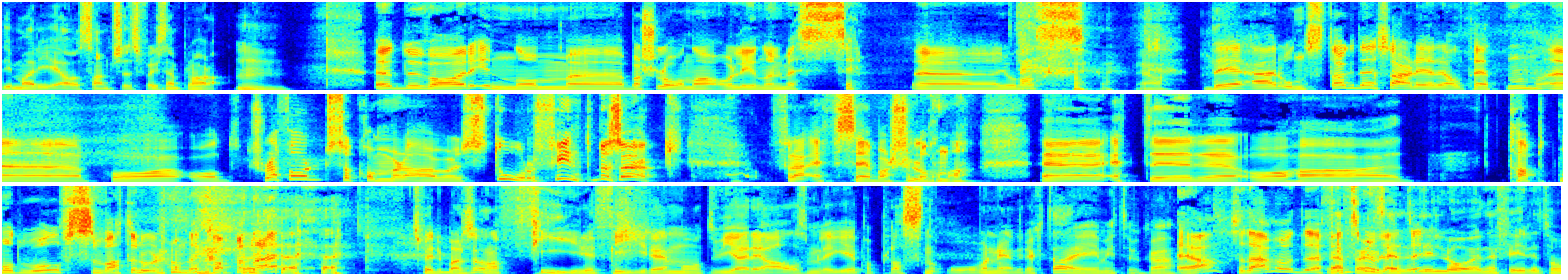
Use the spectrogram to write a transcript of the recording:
Di Maria og Sanchez for eksempel har. da. Mm. Du var innom eh, Barcelona og Lionel Messi, eh, Jonas. Ja. Det er onsdag, det, så er det i realiteten. Eh, På Old Trafford så kommer da storfint besøk fra FC Barcelona. Eh, Etter å ha tapt mot Wolves. Hva tror du om den kampen der? Spilte Barcelona 4-4 mot Villarreal, som ligger på plassen over nedrykk da, i midtuka. Ja, så der, er, det fins muligheter. De lå under 4-2,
